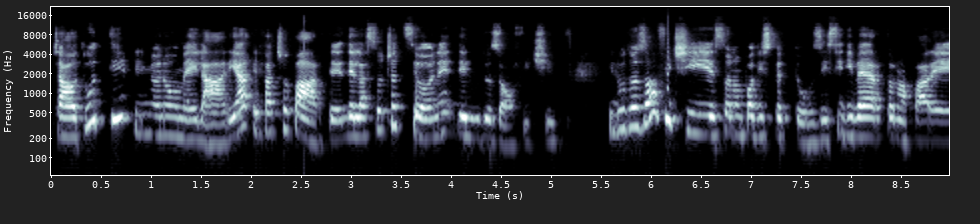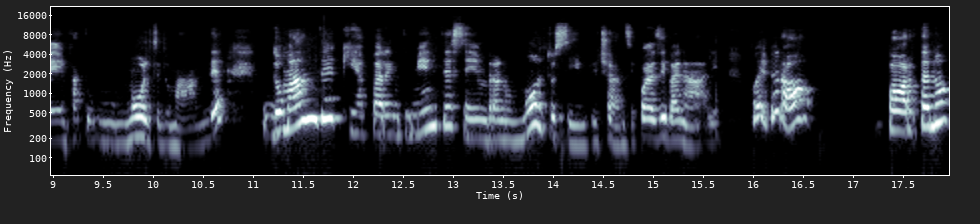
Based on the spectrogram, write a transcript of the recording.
Ciao a tutti, il mio nome è Ilaria e faccio parte dell'associazione dei ludosofici. I ludosofici sono un po' dispettosi, si divertono a fare infatti molte domande, domande che apparentemente sembrano molto semplici, anzi quasi banali, poi però portano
